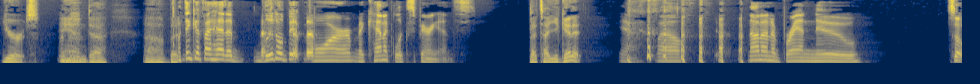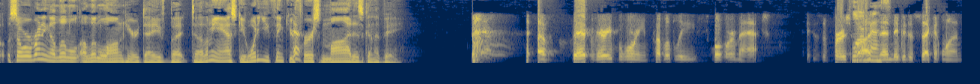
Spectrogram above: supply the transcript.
yours. Mhm. And uh, uh, but I think if I had a little bit more mechanical experience. that's how you get it. Yeah. Well, not on a brand new. So, so we're running a little, a little long here, Dave. But uh, let me ask you, what do you think your first mod is going to be? a very very boring, probably floor mat is the first Floor mod, and then maybe the second one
